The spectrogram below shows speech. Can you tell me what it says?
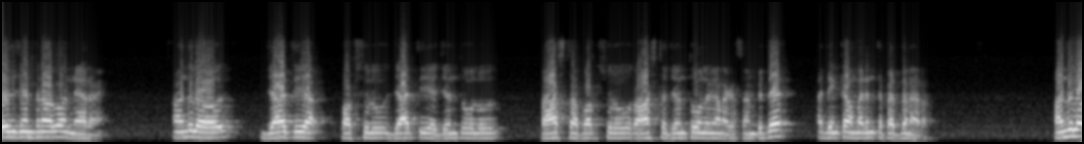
ఏది చంపినా కూడా నేరమే. అందులో జాతీయ పక్షులు జాతీయ జంతువులు రాష్ట్ర పక్షులు రాష్ట్ర జంతువులు కనుక చంపితే అది ఇంకా మరింత పెద్ద నేరం. అందులో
